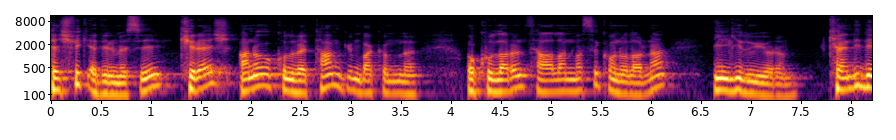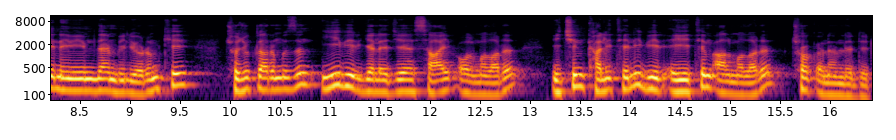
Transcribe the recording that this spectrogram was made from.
teşvik edilmesi, kireç, anaokulu ve tam gün bakımlı okulların sağlanması konularına ilgi duyuyorum. Kendi deneyimimden biliyorum ki çocuklarımızın iyi bir geleceğe sahip olmaları için kaliteli bir eğitim almaları çok önemlidir.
